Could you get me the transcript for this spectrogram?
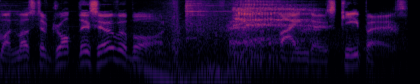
Someone must have dropped this overboard. Finders keepers.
